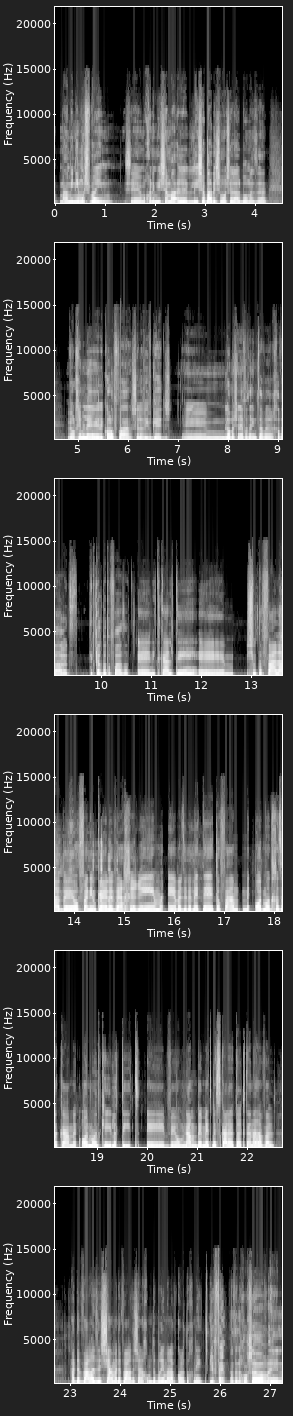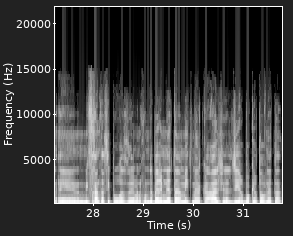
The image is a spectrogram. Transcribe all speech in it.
מאמינים מושבעים, שמוכנים להישבע בשמו של האלבום הזה. והולכים לכל הופעה של אביב גדג', אה, לא משנה איפה זה נמצא ברחבי הארץ. נתקלת בתופעה הזאת? אה, נתקלתי, אה, שותפה לה באופנים כאלה ואחרים, אבל זו באמת תופעה מאוד מאוד חזקה, מאוד מאוד קהילתית, ואומנם באמת בסקאלה יותר קטנה, אבל הדבר הזה שם, הדבר הזה שאנחנו מדברים עליו כל התוכנית. יפה. אז אנחנו עכשיו אה, אה, נבחן את הסיפור הזה, ואנחנו נדבר עם נטע עמית מהקהל של אלג'יר. בוקר טוב, נטע.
